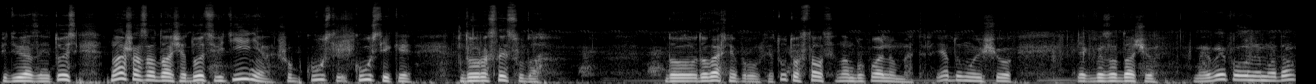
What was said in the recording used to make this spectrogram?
підв'язані. Тобто наша задача до цвітіння, щоб кустики доросли сюди, до, до верхньої проволоки. Тут залишився нам буквально метр. Я думаю, що якби задачу ми виповнимо, да?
